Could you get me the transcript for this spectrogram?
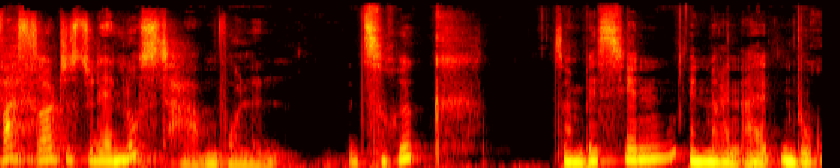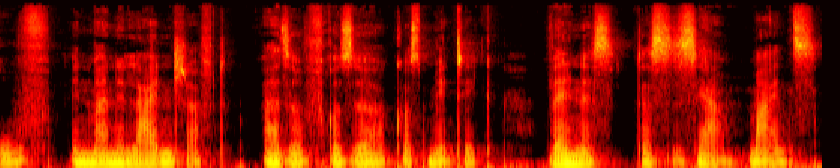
Was solltest du denn Lust haben wollen? Zurück so ein bisschen in meinen alten Beruf, in meine Leidenschaft. Also Friseur, Kosmetik, Wellness, das ist ja meins.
